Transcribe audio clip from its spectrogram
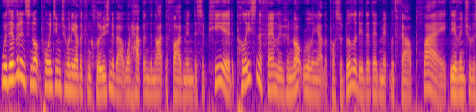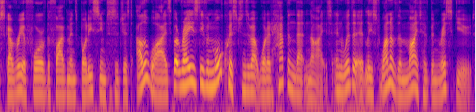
With evidence not pointing to any other conclusion about what happened the night the five men disappeared, police and the families were not ruling out the possibility that they'd met with foul play. The eventual discovery of four of the five men's bodies seemed to suggest otherwise, but raised even more questions about what had happened that night and whether at least one of them might have been rescued.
